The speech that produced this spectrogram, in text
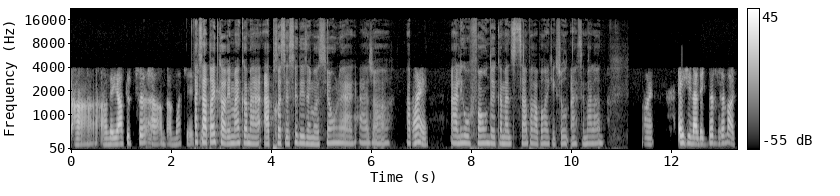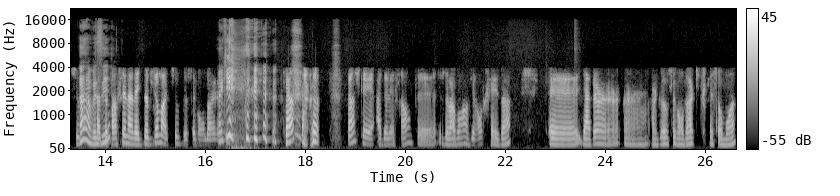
en, en, ayant tout ça dans moi que... Fait que ça t'aide carrément comme à, processer des émotions, là, à, genre... À, aller au fond de comment tu te sens par rapport à quelque chose. Ah, c'est malade. Ouais j'ai une anecdote vraiment cute. Ah, vas-y. Ça me fait une anecdote vraiment cute de secondaire. OK? quand quand j'étais adolescente, euh, je devais avoir environ 13 ans, euh, il y avait un, un, un, gars au secondaire qui tripait sur moi.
